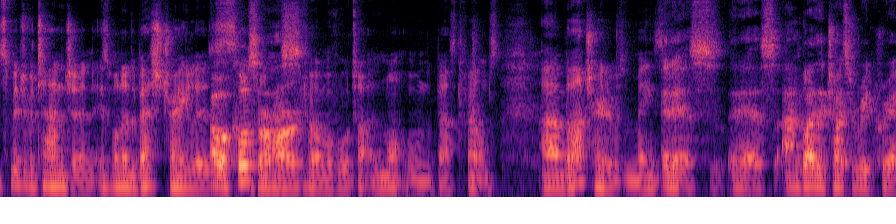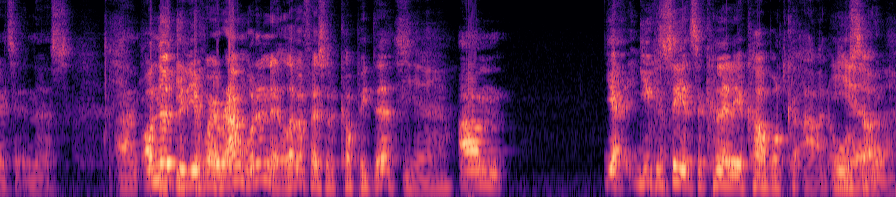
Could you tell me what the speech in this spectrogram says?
smidge of a tangent, is one of the best trailers. Oh, of course for a horror film of all time. Not one of the best films, um, but that trailer was amazing. it is, it is. I'm glad they tried to recreate it in this. Um, oh no, it'd be the other way around, wouldn't it? Leatherface would have copied this. Yeah. Um, yeah, you can see it's a clearly a cardboard cutout, and also Yeah.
